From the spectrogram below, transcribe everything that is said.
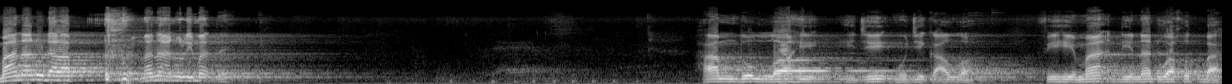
Mana anu dalap mana anu lima teh? Hamdullahi hiji muji ka Allah fihima dina dua khutbah.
